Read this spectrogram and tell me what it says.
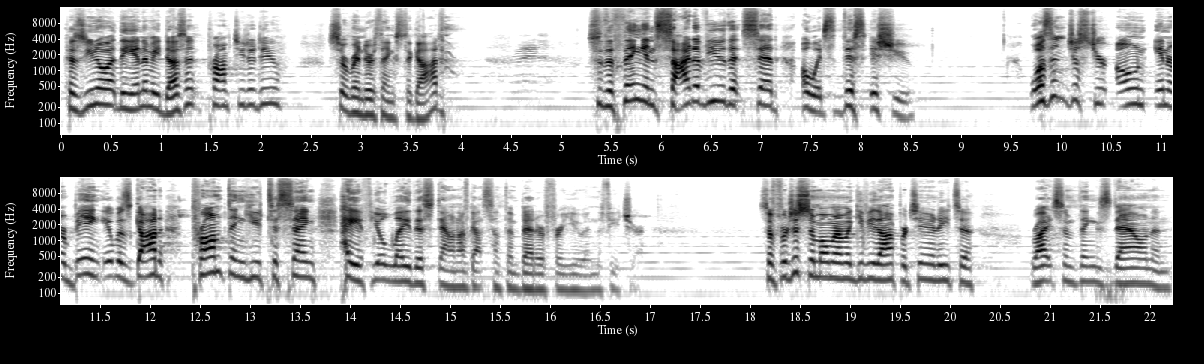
Because you know what the enemy doesn't prompt you to do? Surrender things to God. So the thing inside of you that said, oh, it's this issue, wasn't just your own inner being. It was God prompting you to saying, hey, if you'll lay this down, I've got something better for you in the future. So for just a moment, I'm going to give you the opportunity to write some things down, and,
